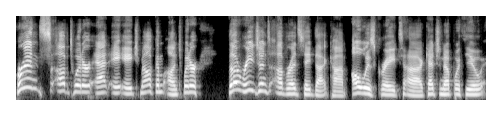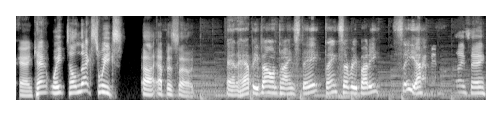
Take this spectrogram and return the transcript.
prince of Twitter at AH Malcolm on Twitter, the regent of redstate.com. Always great uh, catching up with you and can't wait till next week's uh, episode. And happy Valentine's Day. Thanks, everybody. See ya. Nice day.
